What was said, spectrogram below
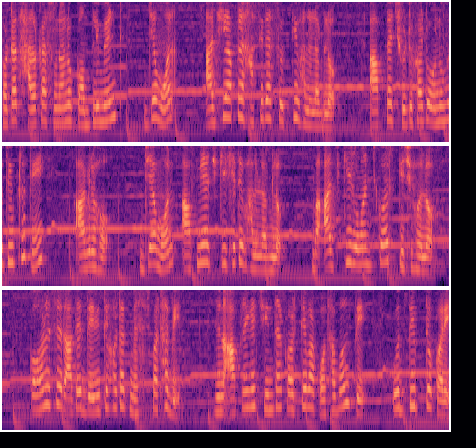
হঠাৎ হালকা শোনানো কমপ্লিমেন্ট যেমন, আজকে আপনার হাসিটা সত্যি ভালো লাগল। আপনার ছোটোখাটো অনুভূতির প্রতি আগ্রহ। যেমন, আপনি আজ কী খেতে ভালো লাগল বা আজ কী রোমাঞ্চকর কিছু হলো? কখনো সে রাতের দেরিতে হঠাৎ মেসেজ পাঠাবে? যেন আপনাকে চিন্তা করতে বা কথা বলতে উদ্দীপ্ত করে।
